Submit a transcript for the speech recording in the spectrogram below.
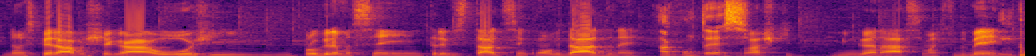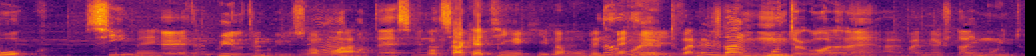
não esperava chegar hoje um programa sem entrevistado, sem convidado, né? Acontece. Eu acho que me enganasse, mas tudo bem. Um pouco. Sim, bem. é tranquilo, tranquilo. Isso Vamos é, lá. acontece, Renan. Vou ficar quietinho aqui e vamos ver Não, como é é, que. tu vai me ajudar muito agora, né? Ah, Vai me ajudar muito.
